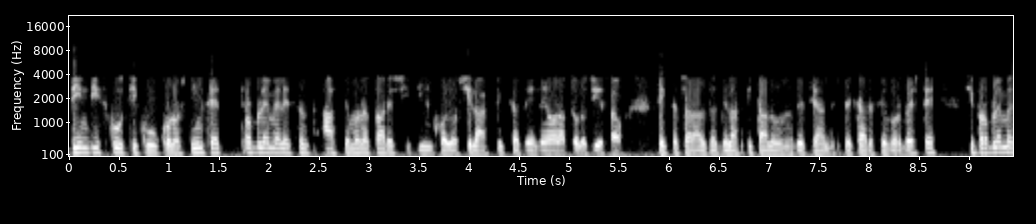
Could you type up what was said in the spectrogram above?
din discuții cu cunoștințe, problemele sunt asemănătoare și dincolo, și la secția de neonatologie sau secția cealaltă de la Spitalul Județean despre care se vorbește și probleme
